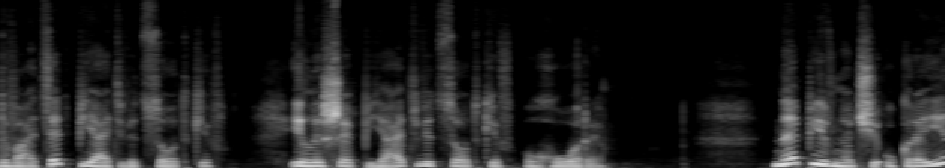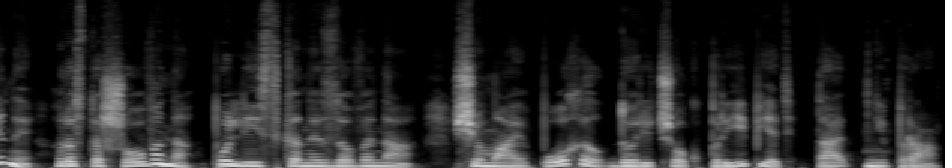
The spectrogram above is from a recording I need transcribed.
25% і лише 5% гори. На півночі України розташована Поліська низовина, що має похил до річок Прип'ять та Дніпра.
